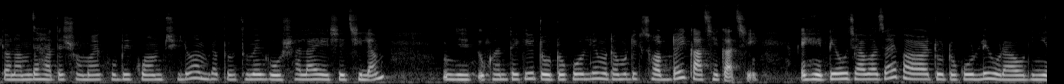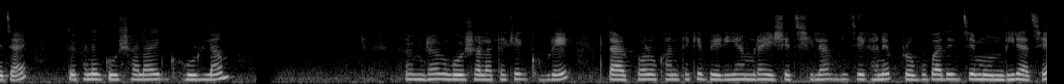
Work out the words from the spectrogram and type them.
কারণ আমাদের হাতে সময় খুবই কম ছিল, আমরা প্রথমে গোশালায় এসেছিলাম। যে ওখান থেকে টোটো করলে মোটামুটি সবটাই কাছে কাছে হেঁটেও যাওয়া যায় বা টোটো করলে ওরাও নিয়ে যায়। তো এখানে গোশালায় ঘুরলাম। আমরা গোশালা থেকে ঘুরে তারপর ওখান থেকে বেরিয়ে আমরা এসেছিলাম। যেখানে প্রভুপাদের যে মন্দির আছে,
